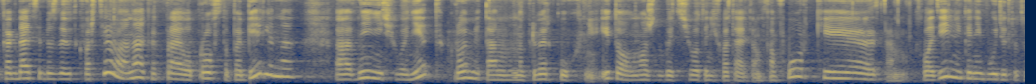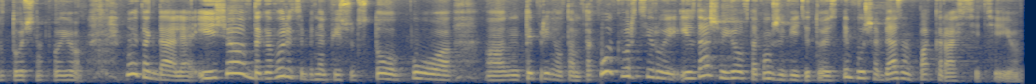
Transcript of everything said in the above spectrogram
когда тебе сдают квартиру, она, как правило, просто побелена, а в ней ничего нет, кроме там, например, кухни. И то, может быть, чего-то не хватает, там, комфорки, там, холодильника не будет, это точно твое, ну и так далее. И еще в договоре тебе напишут, что по, а, ты принял там такую квартиру и сдашь ее в таком же виде, то есть ты будешь обязан покрасить ее.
